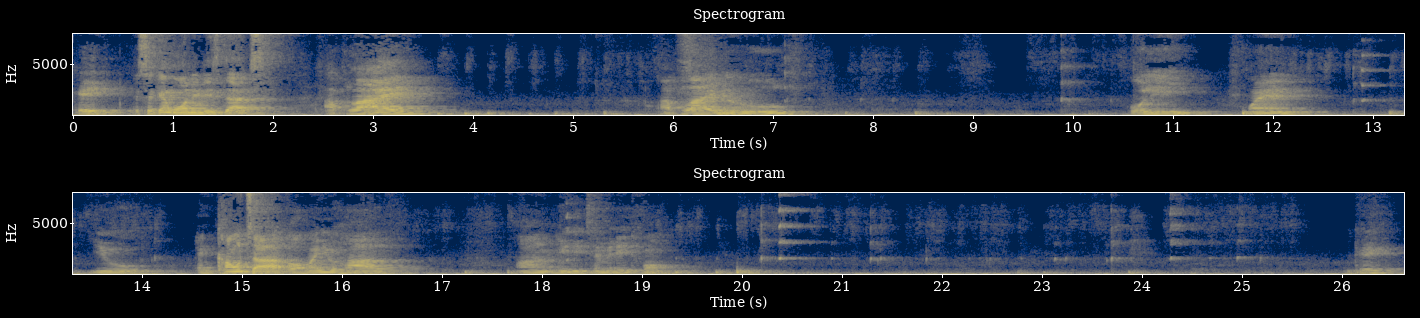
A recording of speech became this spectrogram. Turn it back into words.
okay, the second warning is that apply apply the rule only when you encounter or when you have an indeterminate form. Okay?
